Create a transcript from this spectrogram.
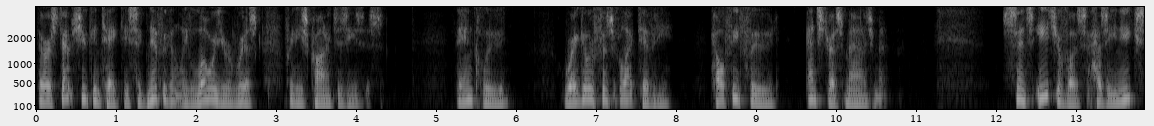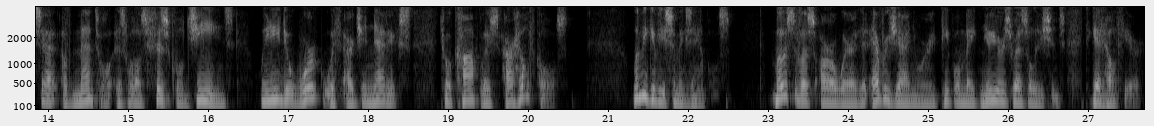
there are steps you can take to significantly lower your risk for these chronic diseases. They include regular physical activity, healthy food, and stress management. Since each of us has a unique set of mental as well as physical genes, we need to work with our genetics to accomplish our health goals. Let me give you some examples. Most of us are aware that every January people make New Year's resolutions to get healthier.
